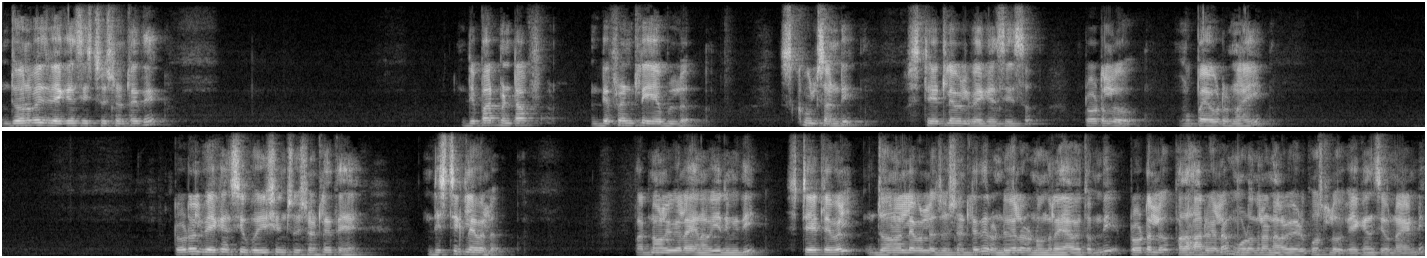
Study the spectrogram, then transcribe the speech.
జోన్ వైజ్ వేకెన్సీస్ చూసినట్లయితే department of differently abled schools అండి. స్టేట్ లెవెల్ వేకెన్సీస్ టోటల్ ముప్పై ఒకటి ఉన్నాయి. టోటల్ వేకెన్సీ పొజిషన్ చూసినట్లయితే డిస్టిక్ లెవెల్ పద్నాలుగు వేల ఎనభై ఎనిమిది స్టేట్ లెవెల్ జోనల్ లెవెల్లో చూసినట్లయితే రెండు వేల రెండు వందల యాభై తొమ్మిది టోటల్ పదహారు వేల మూడు వందల నలభై ఏడు పోస్టులు వేకెన్సీ ఉన్నాయండి.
